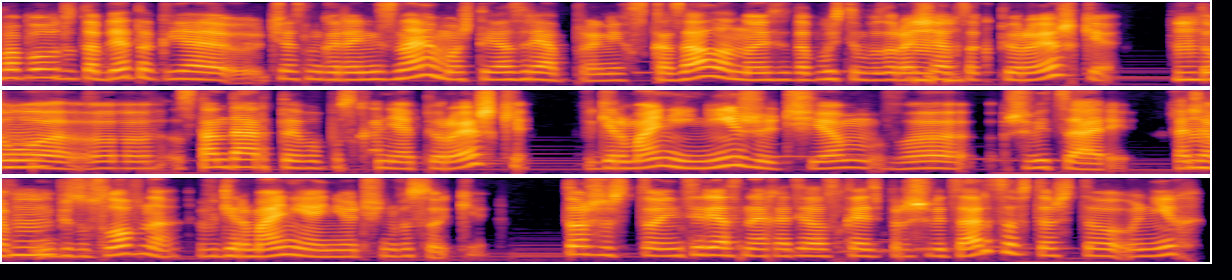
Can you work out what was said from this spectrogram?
По поводу таблеток я, честно говоря, не знаю, может, я зря про них сказала, но если, допустим, возвращаться mm-hmm. к пюрешке, mm-hmm. то э, стандарты выпускания пюрешки в Германии ниже, чем в Швейцарии. Хотя, mm-hmm. безусловно, в Германии они очень высокие. То, что интересно я хотела сказать про швейцарцев, то, что у них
